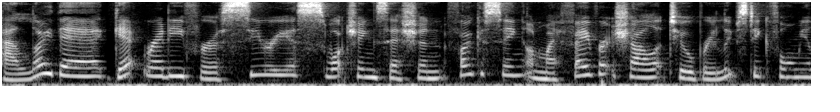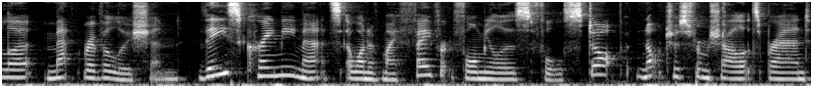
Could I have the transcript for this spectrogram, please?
Hello there, get ready for a serious swatching session focusing on my favourite Charlotte Tilbury lipstick formula, Matte Revolution. These creamy mattes are one of my favourite formulas, full stop, not just from Charlotte's brand,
